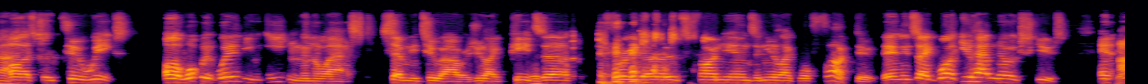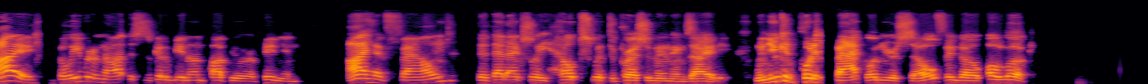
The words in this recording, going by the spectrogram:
Ah. Oh, that's been two weeks. Oh, what what have you eaten in the last 72 hours? You're like pizza, Fritos, Funyuns, and you're like, well, fuck, dude. And it's like, well, you have no excuse. And yeah. I, believe it or not, this is going to be an unpopular opinion. I have found that that actually helps with depression and anxiety. When you can put it back on yourself and go, oh, look,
